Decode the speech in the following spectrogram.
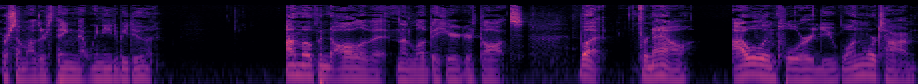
or some other thing that we need to be doing? I'm open to all of it, and I'd love to hear your thoughts. But for now, I will implore you one more time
